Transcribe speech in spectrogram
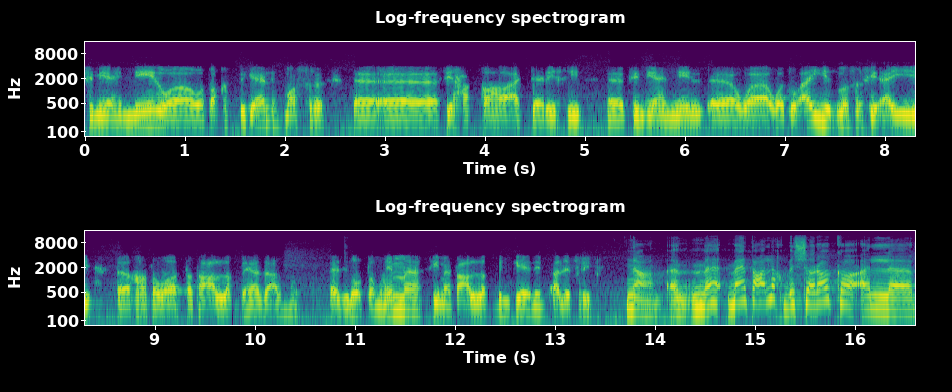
في مياه النيل وتقف بجانب مصر في حقها التاريخي في مياه النيل آه، وتؤيد مصر في أي آه، خطوات تتعلق بهذا الموضوع هذه نقطة مهمة فيما يتعلق بالجانب الإفريقي. نعم ما يتعلق بالشراكة ال-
